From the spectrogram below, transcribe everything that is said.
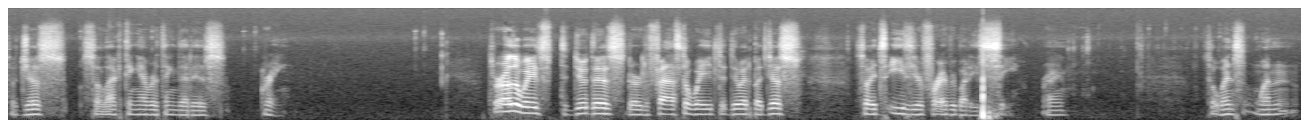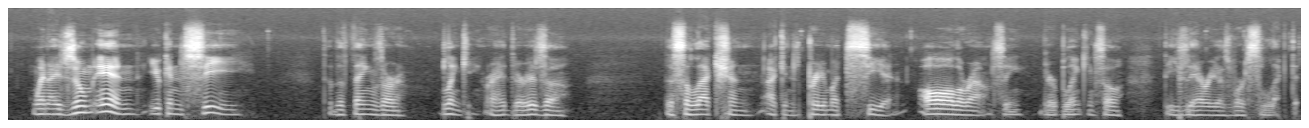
So just selecting everything that is green. There are other ways to do this. There's a faster way to do it, but just so it's easier for everybody to see, right? So when when when I zoom in, you can see that the things are blinking, right? There is a the selection. I can pretty much see it all around. See, they're blinking, so these areas were selected.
